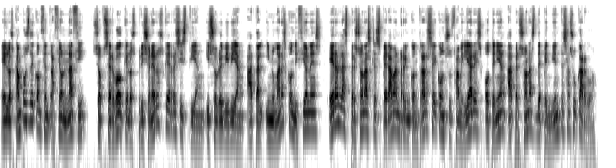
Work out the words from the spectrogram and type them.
En los campos de concentración nazi se observó que los prisioneros que resistían y sobrevivían a tal inhumanas condiciones eran las personas que esperaban reencontrarse con sus familiares o tenían a personas dependientes a su cargo.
